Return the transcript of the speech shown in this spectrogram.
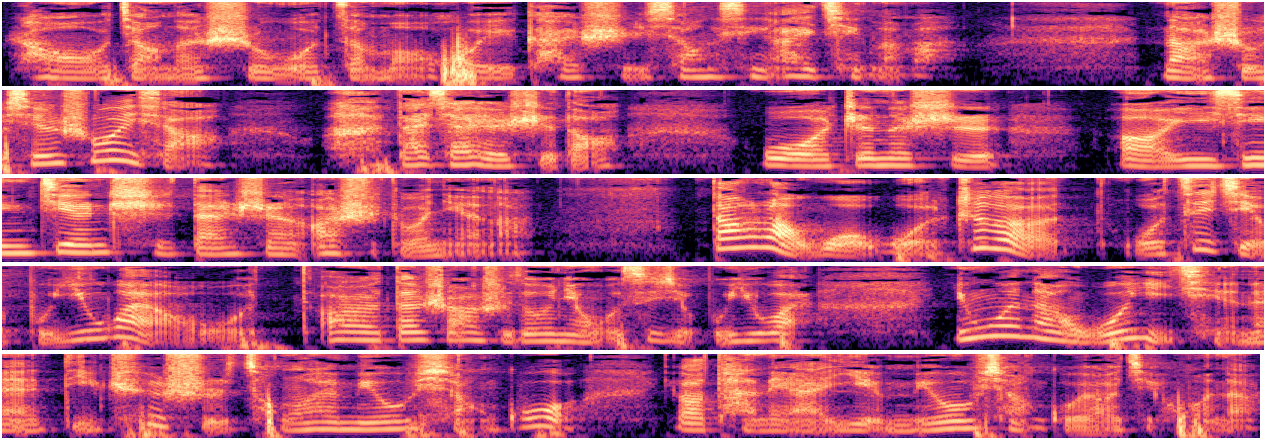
然后讲的是我怎么会开始相信爱情了嘛。那首先说一下啊，大家也知道，我真的是呃已经坚持单身二十多年了。当然了，我我这个我自己也不意外啊，我二单身二十多年，我自己也不意外，因为呢，我以前呢的确是从来没有想过要谈恋爱，也没有想过要结婚的，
